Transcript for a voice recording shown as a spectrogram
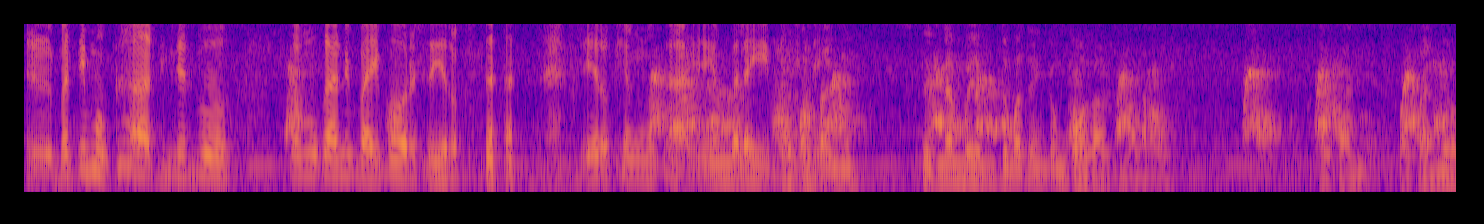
Eh, ba't yung mukha? Tingnan mo. Kamukha ni Bible. Xerox na. Xerox yung mukha. Yung balahibo. Paltan niyo. Tignan mo yung dumating kong collar kung malaki. Paltan, paltan niyo.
